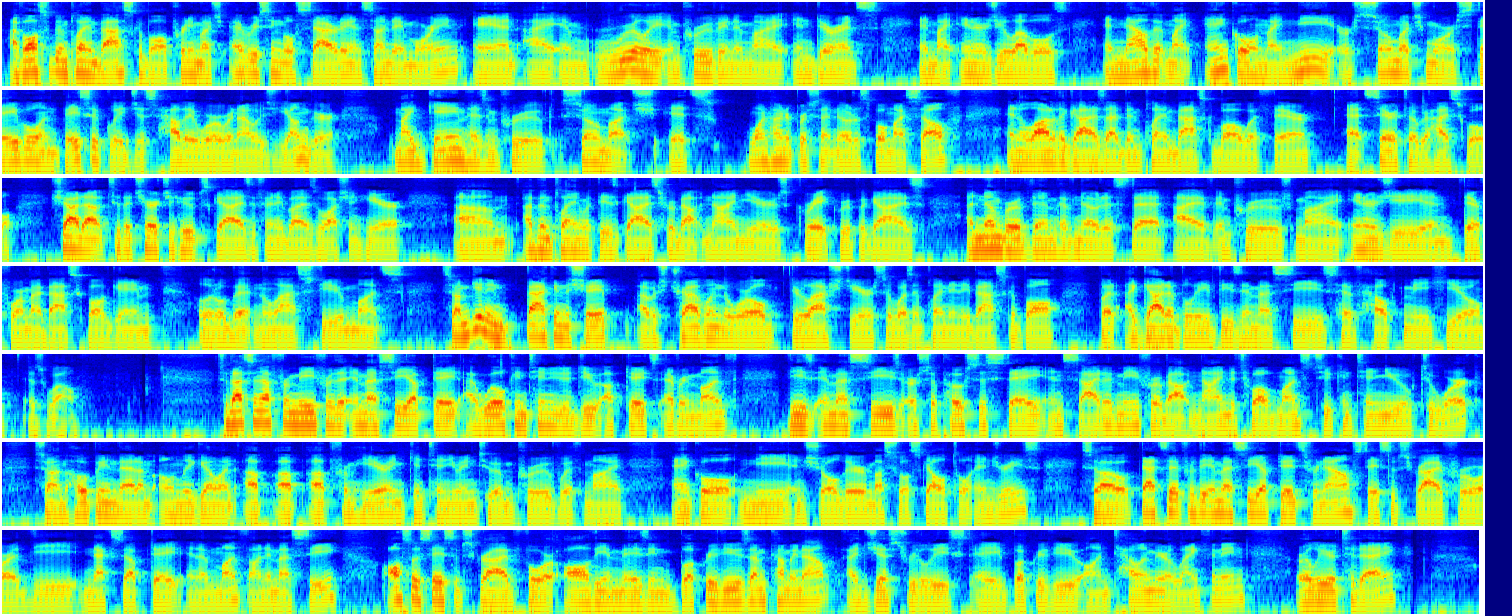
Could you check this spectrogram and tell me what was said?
I've also been playing basketball pretty much every single Saturday and Sunday morning, and I am really improving in my endurance and my energy levels. And now that my ankle and my knee are so much more stable and basically just how they were when I was younger, my game has improved so much. It's 100% noticeable myself and a lot of the guys I've been playing basketball with there at Saratoga High School. Shout out to the Church of Hoops guys if anybody's watching here. Um, I've been playing with these guys for about nine years, great group of guys. A number of them have noticed that I've improved my energy and therefore my basketball game a little bit in the last few months. So I'm getting back into shape. I was traveling the world through last year, so wasn't playing any basketball. But I gotta believe these MSCs have helped me heal as well. So that's enough for me for the MSC update. I will continue to do updates every month. These MSCs are supposed to stay inside of me for about 9 to 12 months to continue to work. So I'm hoping that I'm only going up, up, up from here and continuing to improve with my ankle, knee, and shoulder musculoskeletal injuries. So that's it for the MSC updates for now. Stay subscribed for the next update in a month on MSC. Also, stay subscribed for all the amazing book reviews I'm coming out. I just released a book review on telomere lengthening earlier today.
